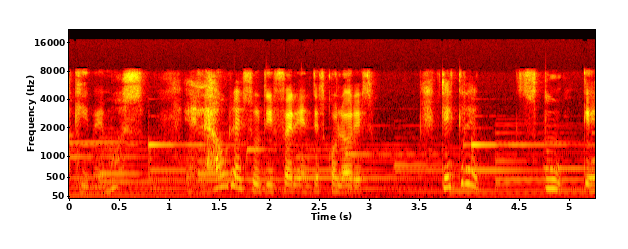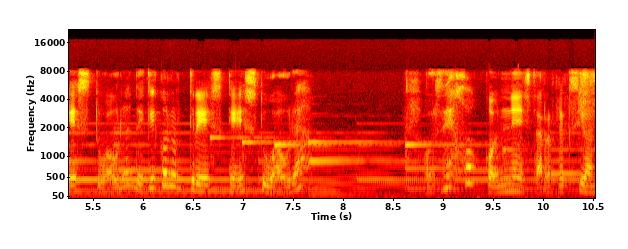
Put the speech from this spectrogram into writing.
Aquí vemos el aura y sus diferentes colores. ¿Qué crees tú que es tu aura? ¿De qué color crees que es tu aura? Os dejo con esta reflexión.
